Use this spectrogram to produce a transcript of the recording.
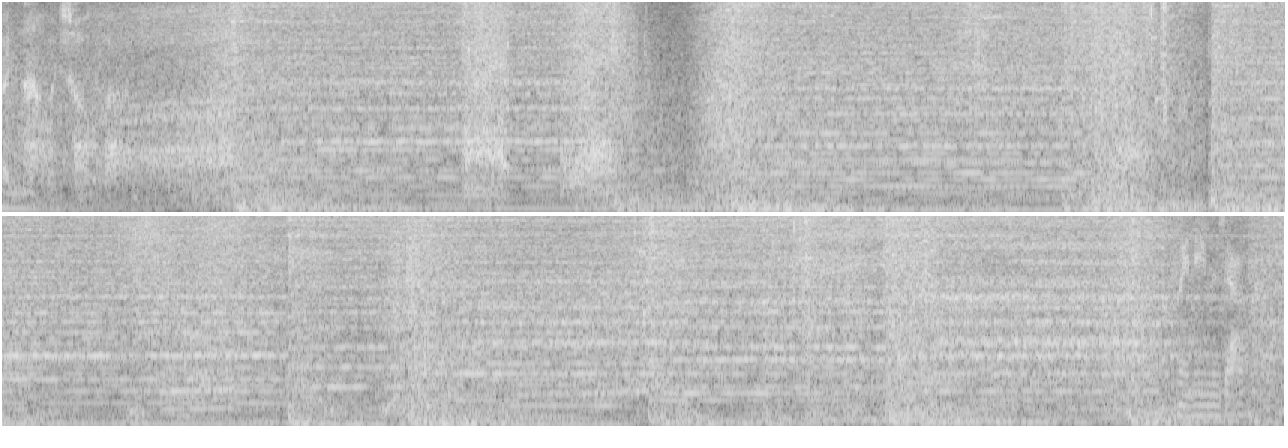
But now it's over. Is Alice.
